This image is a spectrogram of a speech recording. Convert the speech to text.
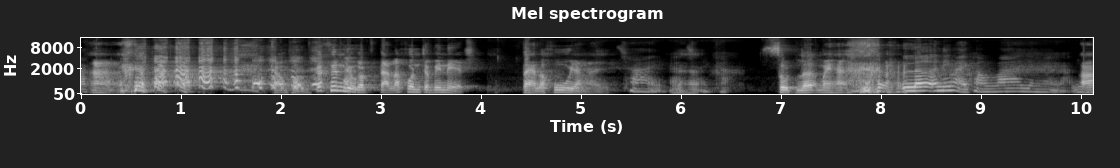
ละอ่าครับผมก็ขึ้นอยู่กับแต่ละคนจะ manage แต่ละคู่ยังไง ใช่ค่ะนะฮะใช่ค่ะสุดเลอะไหมฮะ เลอะอันนี้หมายความว่ายังไงอะเลอะอ่า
